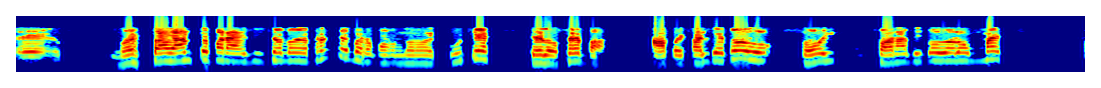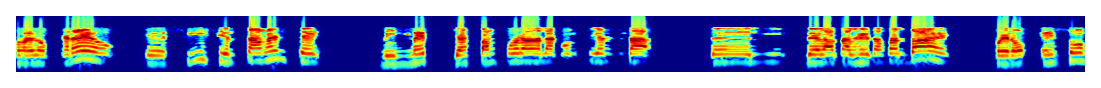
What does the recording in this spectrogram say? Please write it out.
eh, no está Dante para decírselo de frente, pero cuando nos escuche, que lo sepa. A pesar de todo, soy fanático de los Mets, pero creo que sí, ciertamente, mis Mets ya están fuera de la contienda del, de la tarjeta salvaje, pero esos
